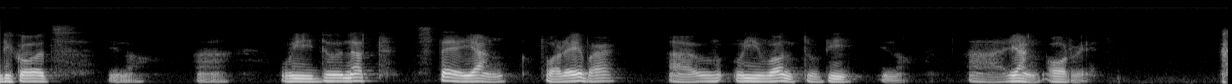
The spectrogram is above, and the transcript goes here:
because you know uh, we do not stay young forever. Uh, we want to be you know uh, young always.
